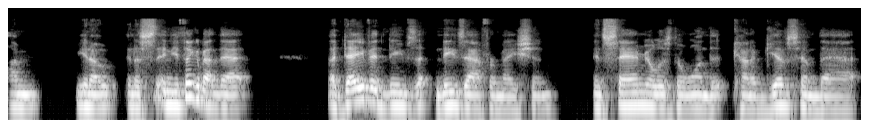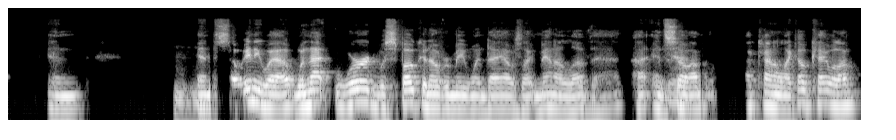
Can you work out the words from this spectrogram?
I'm, you know, in a, and you think about that, a David needs needs affirmation, and Samuel is the one that kind of gives him that. And Mhm. and so anyway, when that word was spoken over me one day, I was like, man, I love that. I, and so I'm I kind of like, okay, well, I'm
